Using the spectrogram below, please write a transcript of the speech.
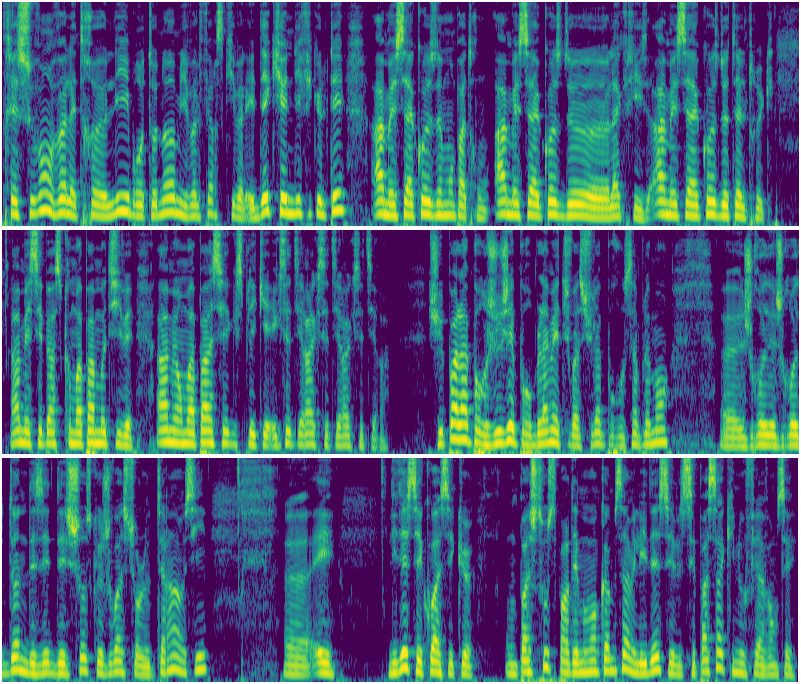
très souvent, veulent être libres, autonomes, ils veulent faire ce qu'ils veulent. Et dès qu'il y a une difficulté, ah, mais c'est à cause de mon patron. Ah, mais c'est à cause de euh, la crise. Ah, mais c'est à cause de tel truc. Ah, mais c'est parce qu'on m'a pas motivé. Ah, mais on m'a pas assez expliqué, etc., etc., etc. Je suis pas là pour juger, pour blâmer, tu vois. Je suis là pour simplement, euh, je, redonne des, choses que je vois sur le terrain aussi. Euh, et l'idée, c'est quoi? C'est que on passe tous par des moments comme ça, mais l'idée, c'est pas ça qui nous fait avancer.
